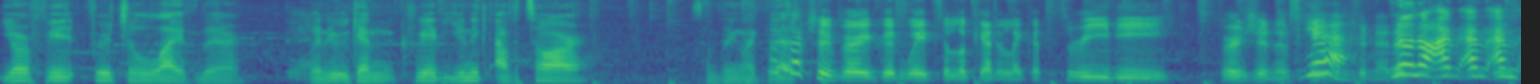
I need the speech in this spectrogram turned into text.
your virtual life there when you can create unique avatar, something like That's that. That's actually a very good way to look at it, like a 3D version of the yeah. internet. No, no, I'm, I'm, I'm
